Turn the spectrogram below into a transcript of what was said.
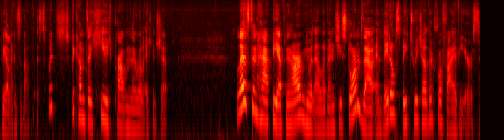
feelings about this, which becomes a huge problem in their relationship. Less than happy after an argument with Evelyn, she storms out and they don't speak to each other for five years.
